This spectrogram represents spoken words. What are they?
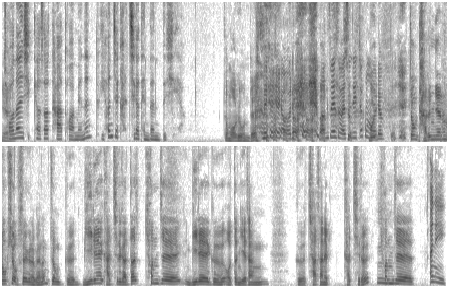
예. 전환시켜서 다 더하면은 그게 현재 가치가 된다는 뜻이에요. 좀 어려운데. 네, 어려. 방송에서 말씀드리 조금 뭐, 어렵죠. 좀 다른 예는 혹시 없어요? 그러면은 좀 그 미래의 가치를 갖다 현재 미래 그 어떤 예상 그 자산의 가치를 음. 현재 아니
